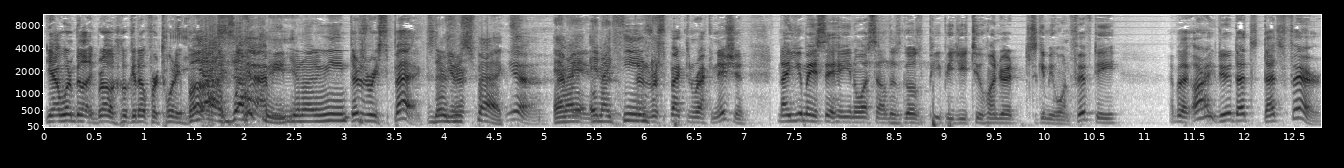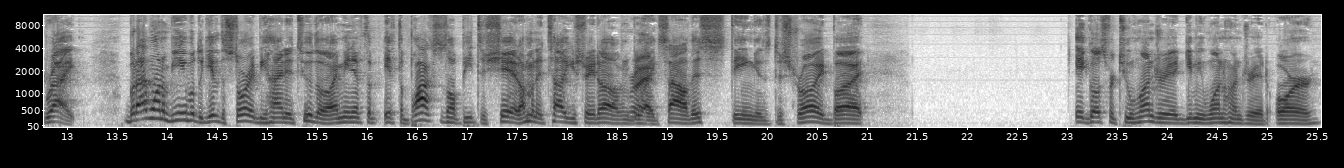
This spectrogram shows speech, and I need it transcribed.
Yeah, I wouldn't be like, bro, hook it up for twenty bucks. Yeah, exactly. I mean, you know what I mean? there's respect. There's you know? respect. Yeah, And I- and I think- there's respect and recognition. Now you may say, hey, you know what, Sal, this goes PPG two hundred. Just give me one fifty. I'd be like, all right, dude, that's that's fair. Right. But I want to be able to give the story behind it too, though. I mean, if the if the box is all beat to shit, I'm gonna tell you straight up and be Right. like, "Sal, this thing is destroyed," but it goes for 200. Give me 100, or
